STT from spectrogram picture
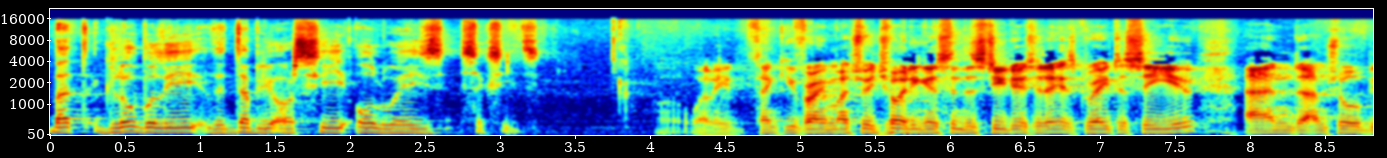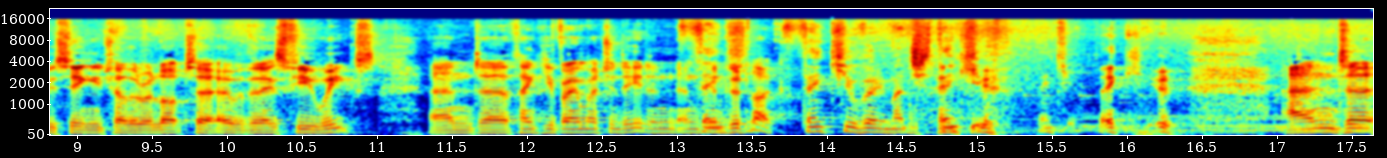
But globally, the WRC always succeeds. Well, thank you very much for joining us in the studio today. It's great to see you, and I'm sure we'll be seeing each other a lot uh, over the next few weeks. And uh, thank you very much indeed, and, and, and good luck. Thank you very much. Thank, thank you. you. Thank you. Thank you. And uh,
